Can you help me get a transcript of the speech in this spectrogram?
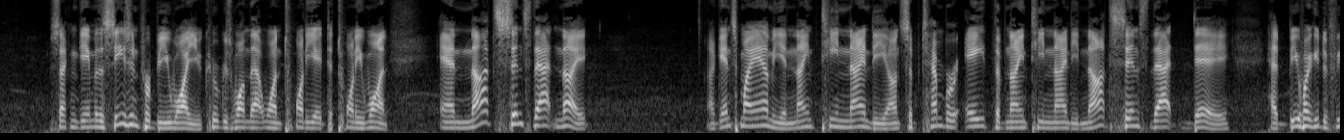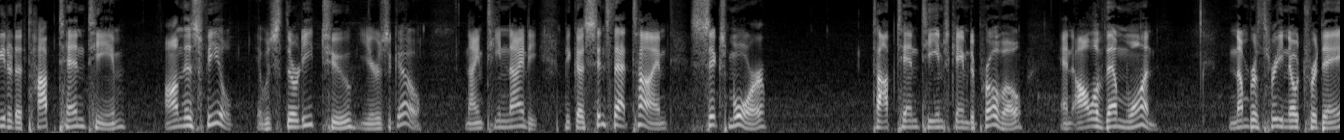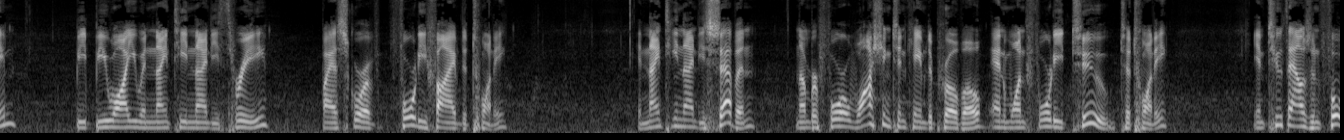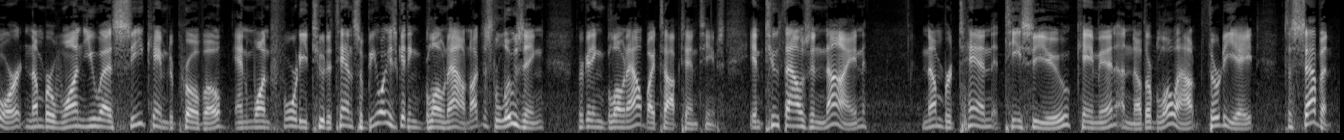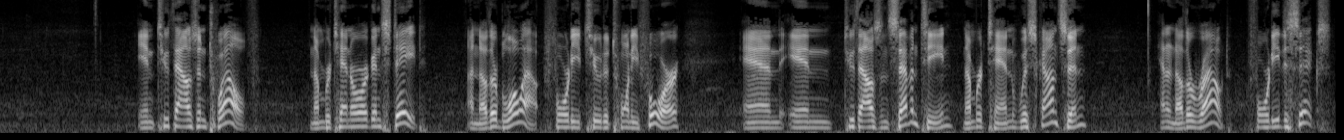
Second game of the season for BYU. Cougars won that one 28 to 21. And not since that night against Miami in 1990 on September 8th of 1990, not since that day had BYU defeated a top 10 team on this field. It was 32 years ago, 1990. Because since that time, six more top 10 teams came to Provo, and all of them won. Number three, Notre Dame beat BYU in 1993 by a score of 45 to 20. In 1997, number 4 Washington came to Provo and won 42 to 20. In 2004, number 1 USC came to Provo and won 42 to 10. So BYU is getting blown out, not just losing, they're getting blown out by top 10 teams. In 2009, number 10 TCU came in another blowout, 38 to 7. In 2012, number 10 Oregon State another blowout, 42 to 24. And in 2017, number 10, Wisconsin, and another rout, 40 to 6.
